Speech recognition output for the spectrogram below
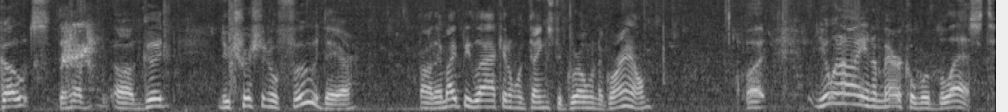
goats. They have uh, good nutritional food there, Uh, they might be lacking on things to grow in the ground, but you and I in America we're blessed.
